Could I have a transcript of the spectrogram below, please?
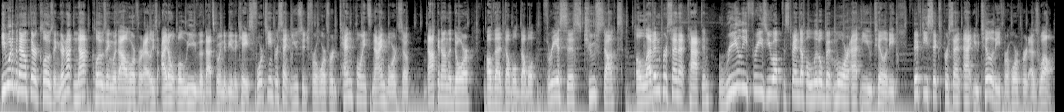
He would have been out there closing. They're not not closing with Al Horford. At least I don't believe that that's going to be the case. 14% usage for Horford, 10 points, 9 boards, so knocking on the door of that double double. 3 assists, 2 stocks, 11% at captain. Really frees you up to spend up a little bit more at the utility. 56% at utility for Horford as well.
